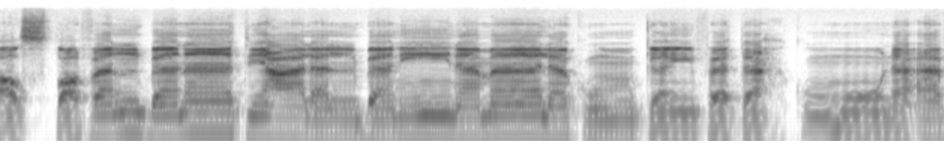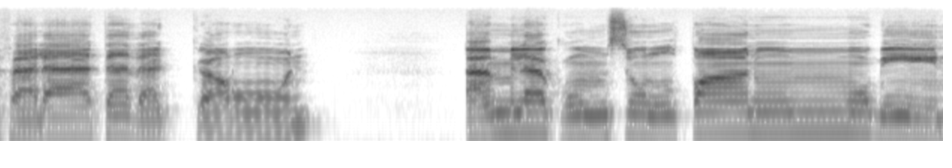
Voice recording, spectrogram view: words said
أصطفى البنات على البنين ما لكم كيف تحكمون أفلا تذكرون أم لكم سلطان مبين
